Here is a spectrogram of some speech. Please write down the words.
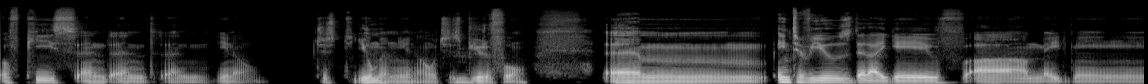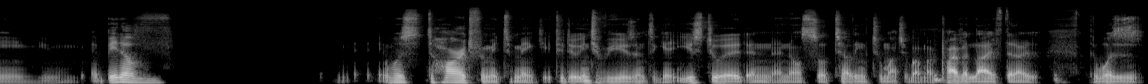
of peace and and and you know just human, you know, which is Mm. beautiful. Um, interviews that I gave uh, made me a bit of. It was hard for me to make it to do interviews and to get used to it, and and also telling too much about my private life that I there was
